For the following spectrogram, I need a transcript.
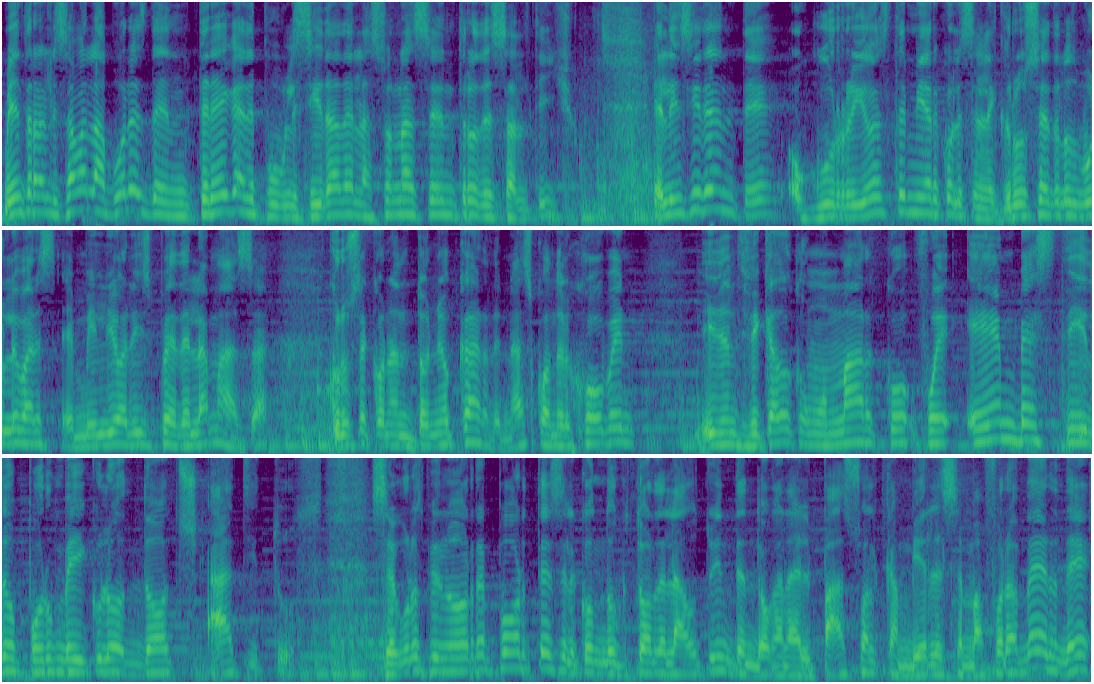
mientras realizaba labores de entrega de publicidad en la zona centro de Saltillo. El incidente ocurrió este miércoles en el cruce de los bulevares Emilio Arispe de la Maza, cruce con Antonio Cárdenas, cuando el joven identificado como Marco, fue embestido por un vehículo Dodge Attitude. Según los primeros reportes, el conductor del auto intentó ganar el paso al cambiar el semáforo a verde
